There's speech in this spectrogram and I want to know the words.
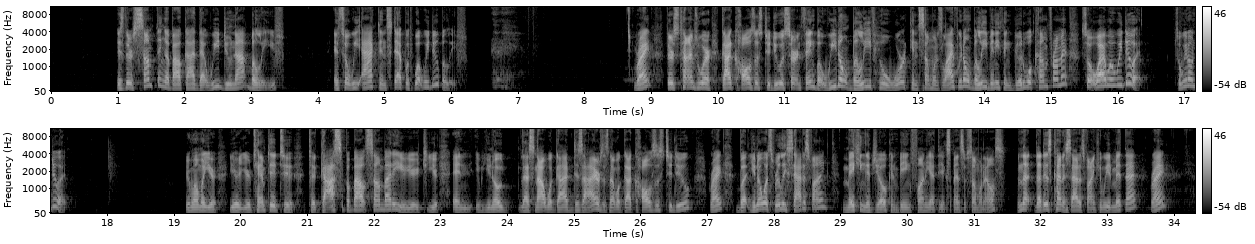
Is there something about God that we do not believe, and so we act in step with what we do believe? Right? There's times where God calls us to do a certain thing, but we don't believe He'll work in someone's life. We don't believe anything good will come from it. So why would we do it? So we don't do it. Your moment you're, you're, you're tempted to, to gossip about somebody, you're, you're, and you know that's not what God desires, it's not what God calls us to do, right? But you know what's really satisfying? Making a joke and being funny at the expense of someone else. And that, that is kind of satisfying. Can we admit that, right?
